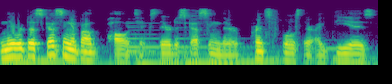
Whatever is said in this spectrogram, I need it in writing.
and they were discussing about politics. They were discussing their principles, their ideas,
